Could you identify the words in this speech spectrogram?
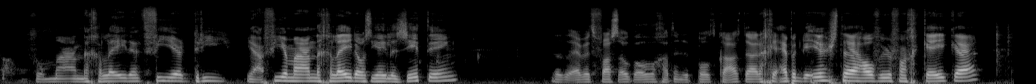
oh, hoeveel maanden geleden? Vier, drie, ja, vier maanden geleden was die hele zitting. Daar hebben we het vast ook over gehad in de podcast. Daar heb ik de eerste half uur van gekeken. Toen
